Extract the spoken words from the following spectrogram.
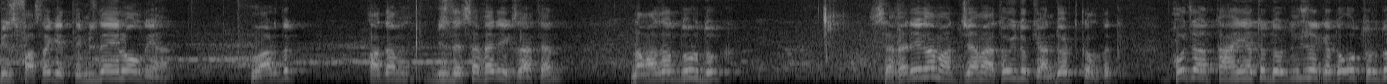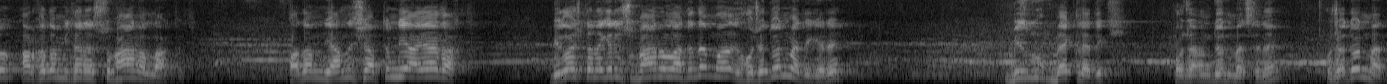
Biz Fas'a gittiğimizde öyle oldu yani. Vardık adam biz de seferiyik zaten. Namaza durduk. Seferiyik ama cemaate uyduk yani dört kıldık. Hoca tahiyyatı dördüncü rekata oturdu. Arkadan bir tane Subhanallah dedi. Adam yanlış yaptım diye ayağa kalktı. Birkaç tane geri Subhanallah dedi ama hoca dönmedi geri. Biz bekledik hocanın dönmesini. Hoca dönmedi.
